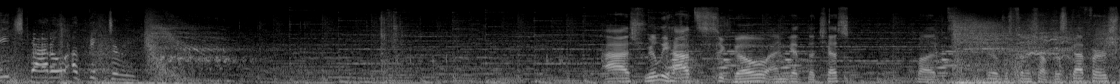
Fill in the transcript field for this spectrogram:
Each battle a victory. Ash really had to go and get the chest, but we'll just finish off this guy first.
